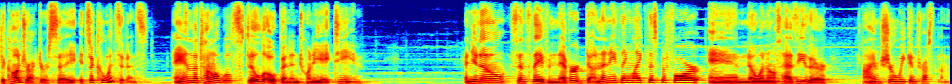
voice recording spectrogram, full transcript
The contractors say it's a coincidence, and the tunnel will still open in 2018. And you know, since they've never done anything like this before, and no one else has either, I'm sure we can trust them.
